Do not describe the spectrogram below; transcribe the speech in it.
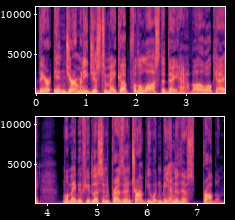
there in Germany just to make up for the loss that they have. Oh, okay. Well, maybe if you'd listened to President Trump, you wouldn't be into this problem.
